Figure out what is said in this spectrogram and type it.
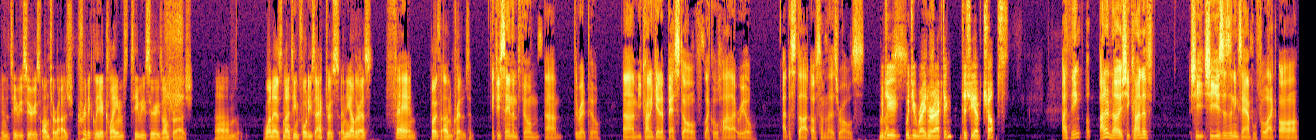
in the TV series Entourage, critically acclaimed TV series Entourage. Um, one as 1940s actress and the other as fan, both uncredited. If you've seen them film um, The Red Pill, um, you kind of get a best of, like a little highlight reel at the start of some of those roles. Would you would you rate her acting? Does she have chops? I think I don't know. She kind of she she uses an example for like, oh,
